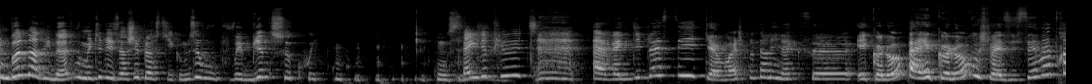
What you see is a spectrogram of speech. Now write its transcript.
une bonne marinade, vous mettez des sachets plastiques. Comme ça, vous pouvez bien secouer. Conseil de pute Avec du plastique Moi, je préfère l'inox. Écolo, pas écolo, vous choisissez votre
